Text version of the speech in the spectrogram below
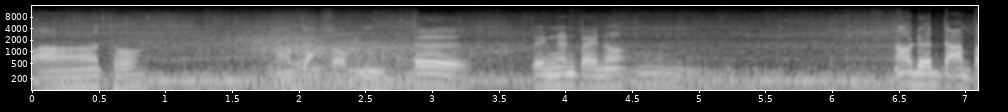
ปาโถน่ากำลังซ่อมอยู่เออเป็นงั้นไปเนาะอืม เอาเดินตามไป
